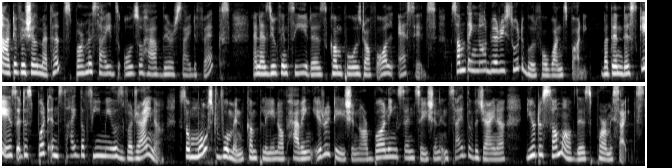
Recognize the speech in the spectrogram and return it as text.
artificial methods, spermicides also have their side effects. And as you can see, it is composed of all acids, something not very suitable for one's body. But in this case, it is put inside the female's vagina. So most women complain of having irritation or burning sensation inside the vagina due to some of these spermicides.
